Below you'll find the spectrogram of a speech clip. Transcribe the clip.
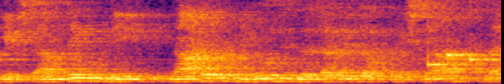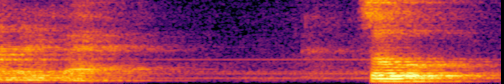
If something we not able to use in the service of Krishna, then that is bad. So,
